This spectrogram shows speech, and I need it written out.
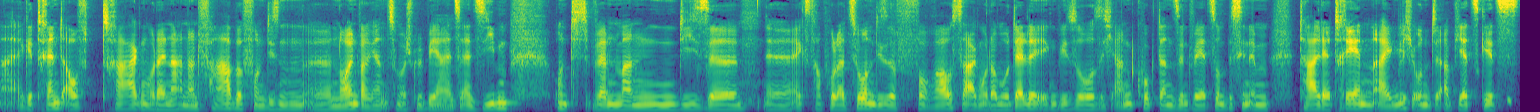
äh, getrennt auftragen oder in einer anderen Farbe von diesen äh, neuen Varianten, zum Beispiel B117. Und wenn man diese Extrapolationen, diese Voraussagen oder Modelle irgendwie so sich anguckt, dann sind wir jetzt so ein bisschen im Tal der Tränen eigentlich. Und ab jetzt geht's,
